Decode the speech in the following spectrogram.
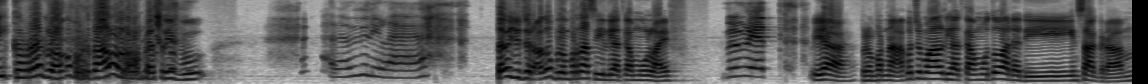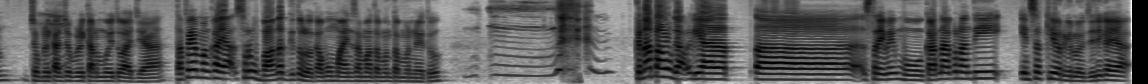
Ih, keren loh, aku baru tahu 18 ribu. Alhamdulillah. Tapi jujur aku belum pernah sih lihat kamu live. Belum lihat. Iya, belum pernah. Aku cuma lihat kamu tuh ada di Instagram, cuplikan-cuplikanmu itu aja. Tapi emang kayak seru banget gitu loh kamu main sama temen-temen itu. Kenapa aku nggak lihat eh, streamingmu? Karena aku nanti insecure gitu loh. Jadi kayak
